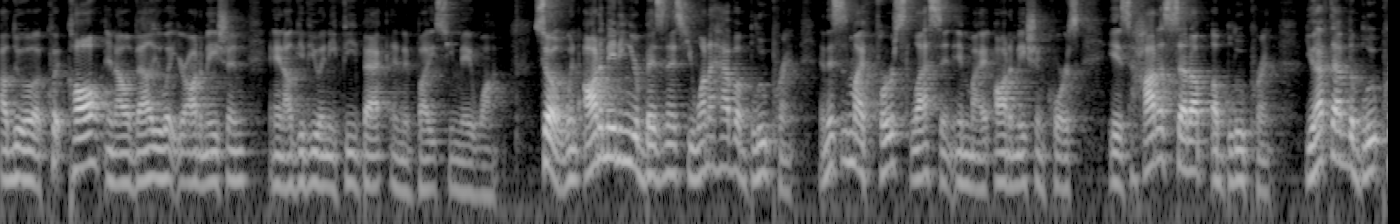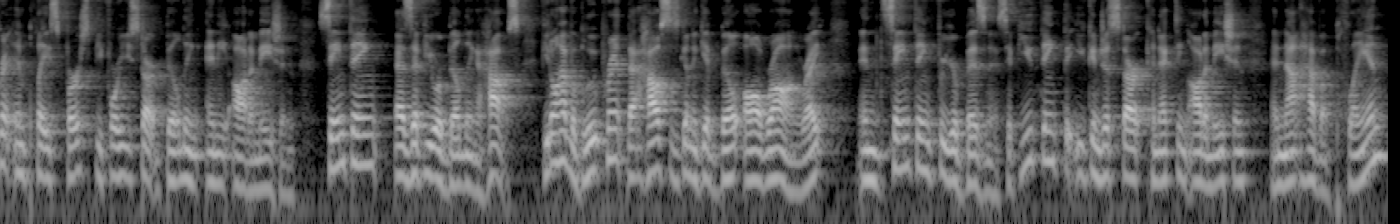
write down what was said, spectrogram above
I'll do a quick call and I'll evaluate your automation and I'll give you any feedback and advice you may want. So when automating your business, you want to have a blueprint. And this is my first lesson in my automation course is how to set up a blueprint. You have to have the blueprint in place first before you start building any automation. Same thing as if you were building a house. If you don't have a blueprint, that house is going to get built all wrong, right? And same thing for your business. If you think that you can just start connecting automation and not have a plan,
